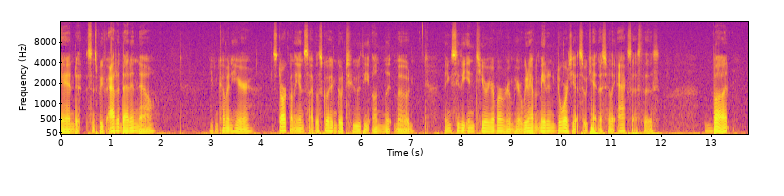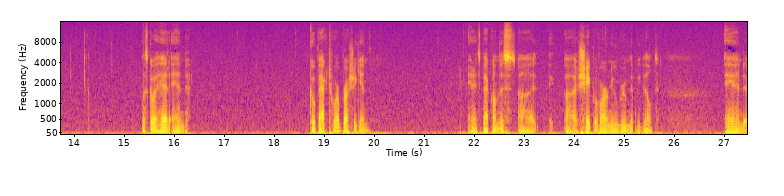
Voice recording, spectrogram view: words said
and since we've added that in now you can come in here it's dark on the inside let's go ahead and go to the unlit mode Then you can see the interior of our room here we haven't made any doors yet so we can't necessarily access this but let's go ahead and go back to our brush again. And it's back on this uh, uh, shape of our new room that we built. And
